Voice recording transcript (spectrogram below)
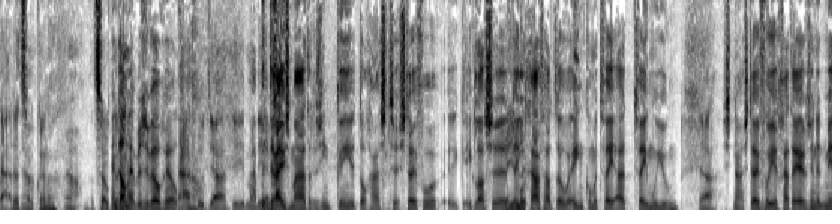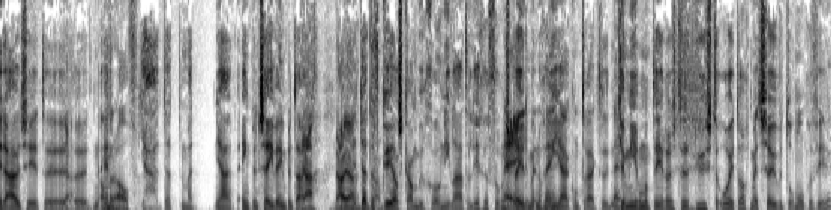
ja, dat zou kunnen. ja. Dat zou En kunnen. dan hebben ze wel geld. Ja, goed, ja. Die, maar heeft- bedrijfsmatig gezien kun je toch haast... Stel je voor, ik, ik las, eh je Telegraaf had het over 1,2 à 2 miljoen. Ja, Dus nou, stel je voor, je gaat ergens in het midden uitzitten. eh, Ja, eh, en- anderhalf. Ja, dat, maar ja, 1,7, 1,8. Ja, nou ja. dat, dat kun je als Cambuur gewoon niet laten liggen voor een Nee, speler met nog nee. één jaar contract. Nee. Jamiro Montero is de duurste ooit, toch? Met 7 ton ongeveer.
